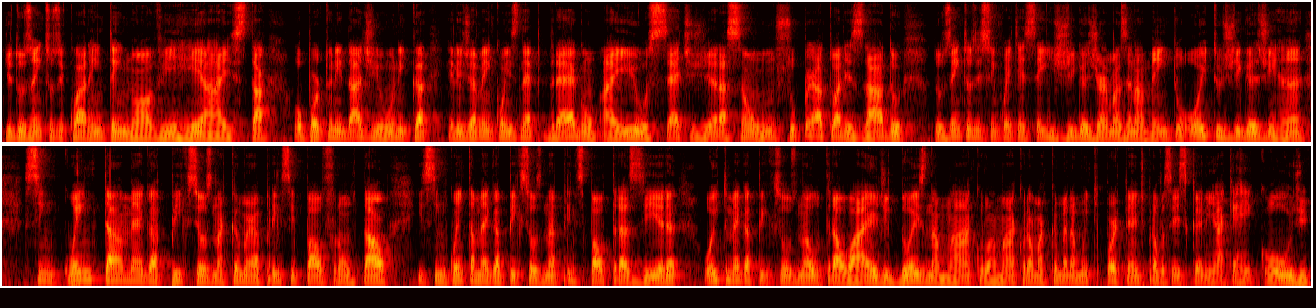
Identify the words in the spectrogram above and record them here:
de 249 reais, tá? Oportunidade única. Ele já vem com Snapdragon aí o 7 geração 1 super atualizado, 256 GB de armazenamento, 8 GB de RAM, 50 megapixels na câmera principal frontal e 50 megapixels na principal traseira, 8 megapixels na ultra wide, 2 na macro. A macro é uma câmera muito importante para você escanear QR Code,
